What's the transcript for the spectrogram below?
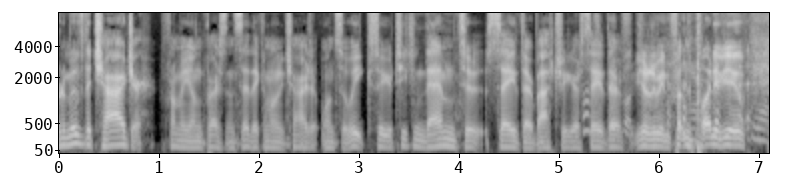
remove the charger from a young person. Say they can only charge it once a week. So you're teaching them to save their battery or That's save their you know what I mean from the point of view yeah.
